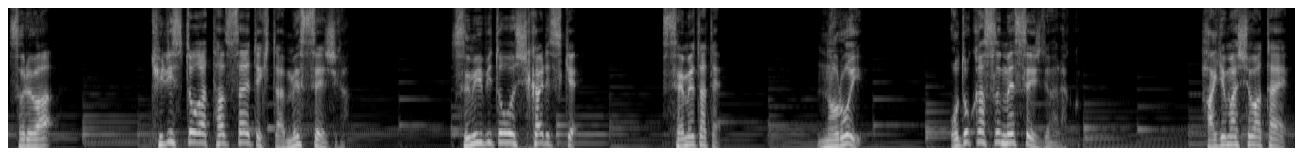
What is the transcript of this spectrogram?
それはキリストが携えてきたメッセージが罪人を叱りつけ責め立て呪い脅かすメッセージではなく励ましを与え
